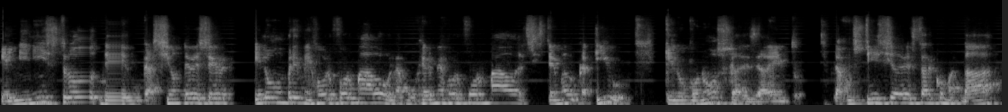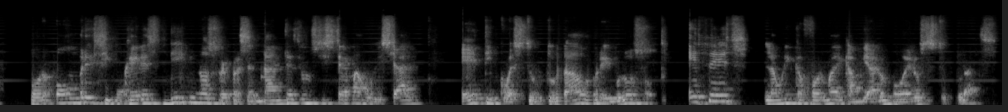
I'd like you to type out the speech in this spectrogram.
El ministro de Educación debe ser el hombre mejor formado o la mujer mejor formada del sistema educativo, que lo conozca desde adentro. La justicia debe estar comandada por hombres y mujeres dignos representantes de un sistema judicial ético, estructurado, riguroso. Esa es la única forma de cambiar los modelos estructurales.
